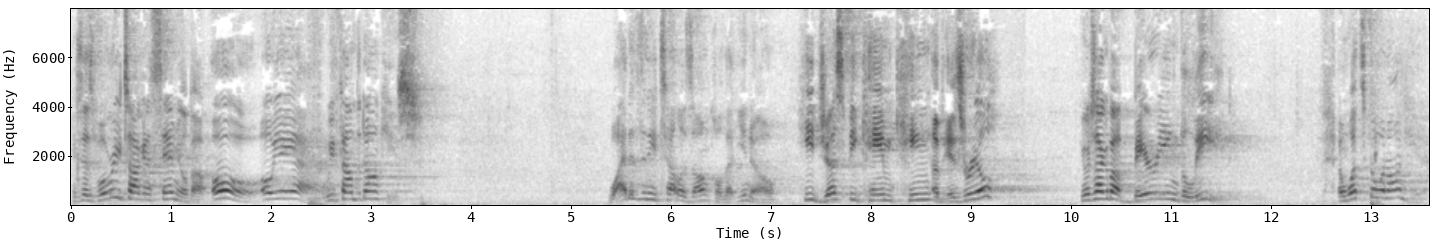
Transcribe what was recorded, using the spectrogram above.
He says, What were you talking to Samuel about? Oh, oh, yeah, yeah. We found the donkeys. Why doesn't he tell his uncle that, you know, he just became king of Israel? You want to talk about burying the lead. And what's going on here?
